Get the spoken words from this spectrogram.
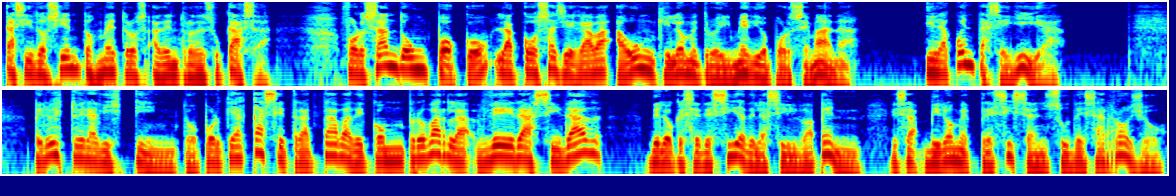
casi doscientos metros adentro de su casa. Forzando un poco, la cosa llegaba a un kilómetro y medio por semana y la cuenta seguía. Pero esto era distinto, porque acá se trataba de comprobar la veracidad de lo que se decía de la Silva Pen, esa virome precisa en su desarrollo.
